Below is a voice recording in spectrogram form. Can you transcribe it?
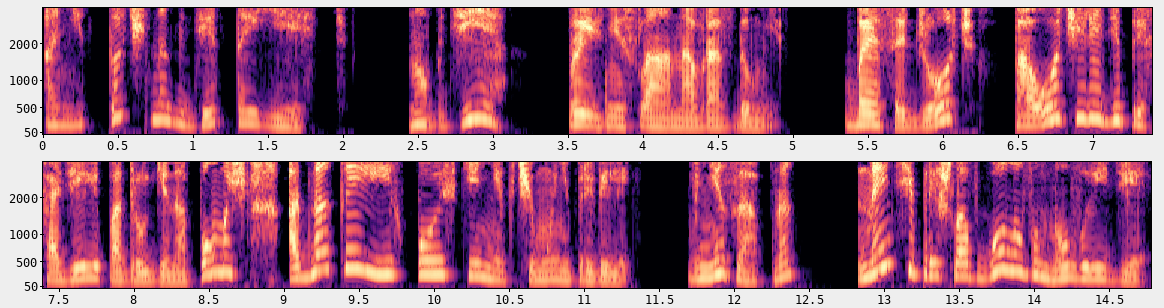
«Они точно где-то есть. Но где?» — произнесла она в раздумье. Бесс и Джордж по очереди приходили подруги на помощь, однако и их поиски ни к чему не привели. Внезапно Нэнси пришла в голову новая идея.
